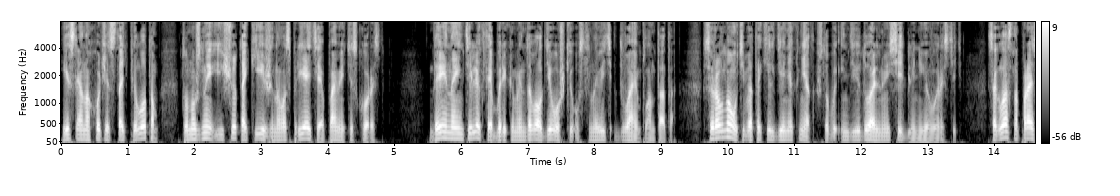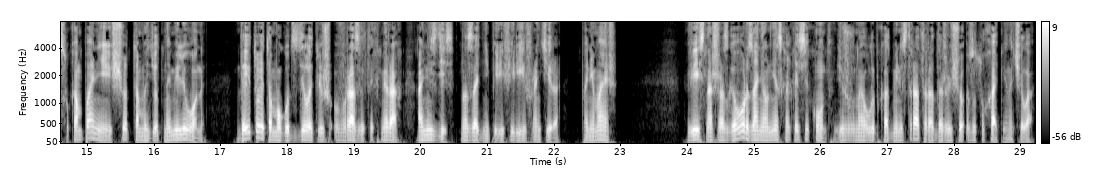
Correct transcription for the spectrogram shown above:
Если она хочет стать пилотом, то нужны еще такие же на восприятие, память и скорость. Да и на интеллект я бы рекомендовал девушке установить два имплантата. Все равно у тебя таких денег нет, чтобы индивидуальную сеть для нее вырастить. Согласно прайсу компании, счет там идет на миллионы. Да и то это могут сделать лишь в развитых мирах, а не здесь, на задней периферии фронтира. Понимаешь? Весь наш разговор занял несколько секунд. Дежурная улыбка администратора даже еще затухать не начала.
